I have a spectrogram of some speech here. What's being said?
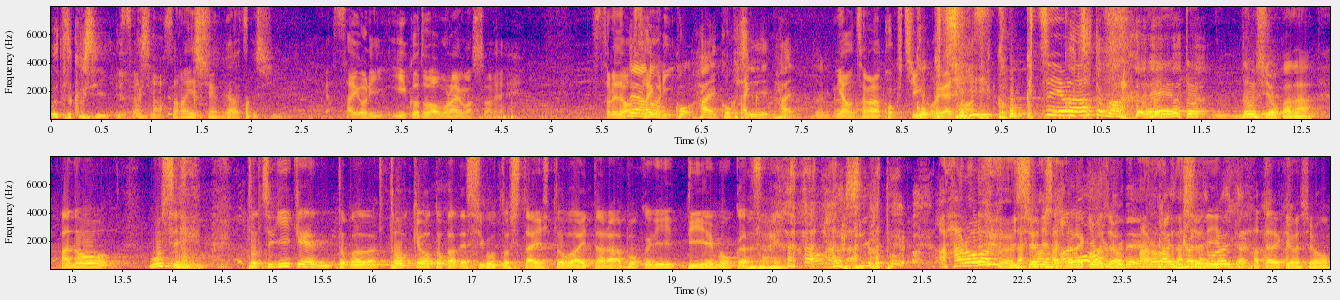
美しい。美しい。その一瞬が美しい。最後にいい言葉をもらいましたね。それでは最後に。こはい告知。はい。はい、宮本さんから告知お願いします。告知。告知とか。えー、とどうしようかな。あのもし栃木県とか東京とかで仕事したい人がいたら僕に DM をください。あ 仕事？あハローワーク出一緒に働きましょう。ハローワーク一緒に働きましょう。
